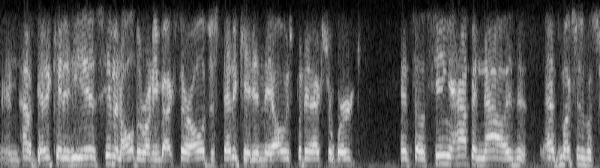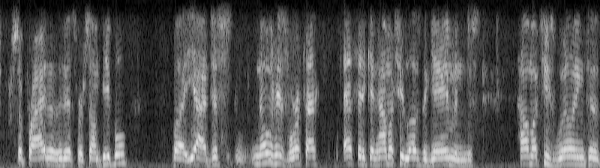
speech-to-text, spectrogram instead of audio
and how dedicated he is. Him and all the running backs, they're all just dedicated and they always put in extra work. And so seeing it happen now isn't as much of a surprise as it is for some people. But yeah, just knowing his worth ethic and how much he loves the game and just how much he's willing to,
